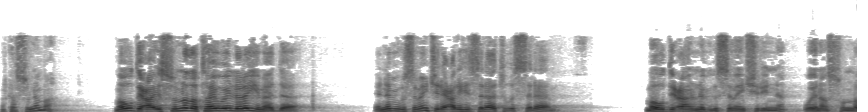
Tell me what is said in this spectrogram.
Markaa sunne maaha mawdica ay sunnada tahay waa in lala yimaadaa ee nebigu samayn jiray calayhi salaatu wasalaam mawdica aanu nebigu samayn jirinna waa inaan sunno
